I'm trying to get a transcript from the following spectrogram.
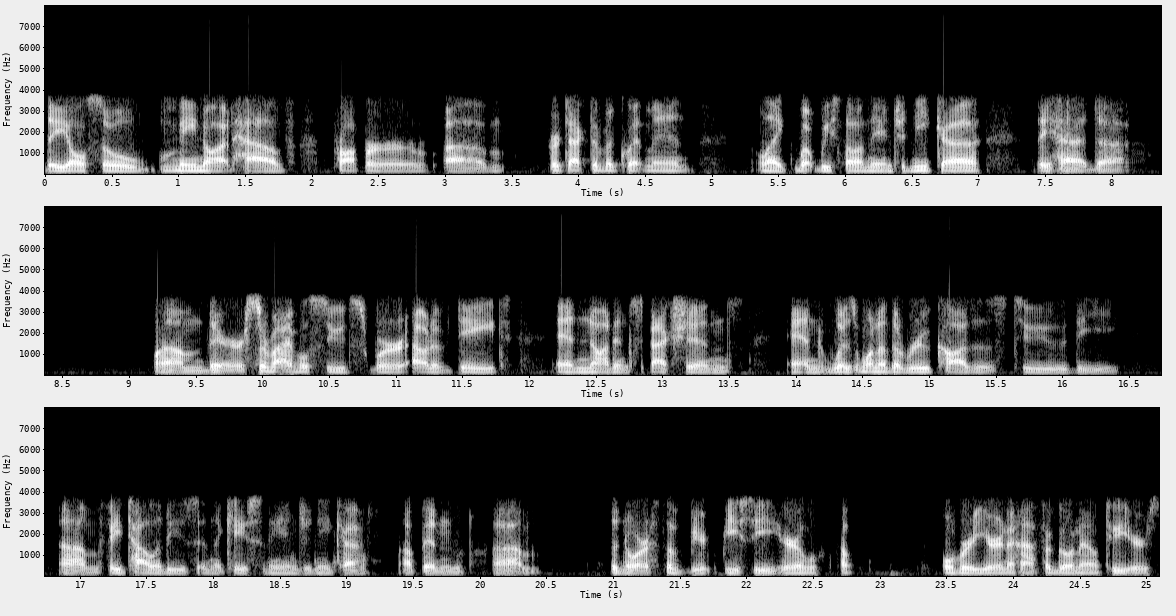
They also may not have proper um, protective equipment, like what we saw in the Ingenika. They had uh, um, their survival suits were out of date and not inspections, and was one of the root causes to the um, fatalities in the case of the Ingenika up in um, the north of BC here, up over a year and a half ago now, two years.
